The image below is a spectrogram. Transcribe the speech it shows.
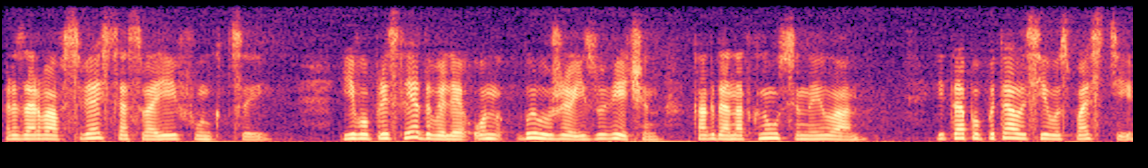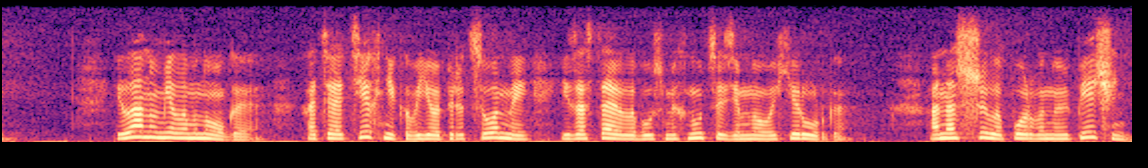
разорвав связь со своей функцией. Его преследовали, он был уже изувечен, когда наткнулся на Илан. И та попыталась его спасти. Илан умела многое, хотя техника в ее операционной и заставила бы усмехнуться земного хирурга. Она сшила порванную печень,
